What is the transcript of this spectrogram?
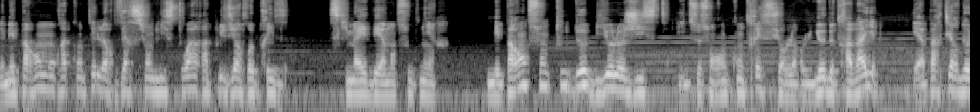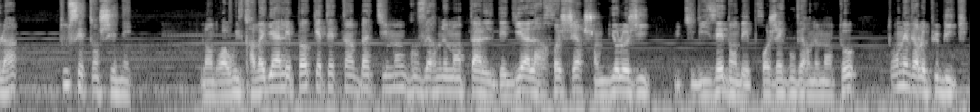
mais mes parents m'ont raconté leur version de l'histoire à plusieurs reprises, ce qui m'a aidé à m'en souvenir. Mes parents sont tous deux biologistes. Ils se sont rencontrés sur leur lieu de travail et à partir de là, tout s'est enchaîné. L'endroit où ils travaillaient à l'époque était un bâtiment gouvernemental dédié à la recherche en biologie, utilisé dans des projets gouvernementaux tournés vers le public.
